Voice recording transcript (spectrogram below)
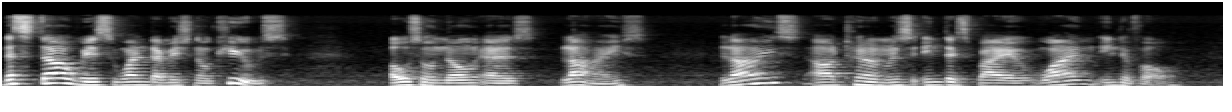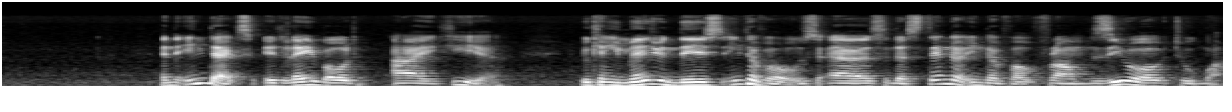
Let's start with one-dimensional cubes, also known as lines. Lines are terms indexed by one interval, and the index is labeled i here. You can imagine these intervals as the standard interval from 0 to 1.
